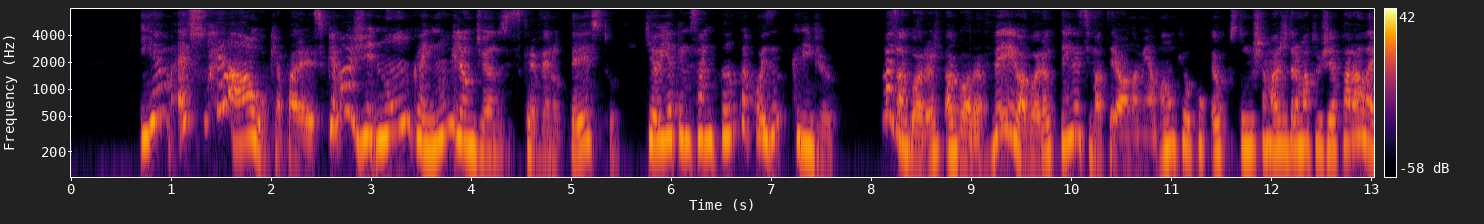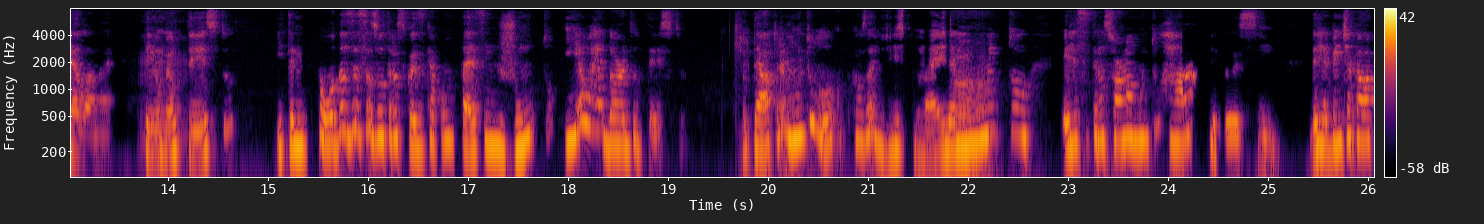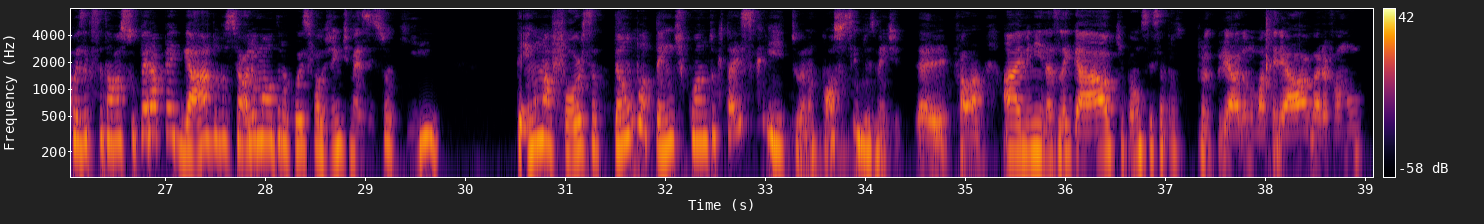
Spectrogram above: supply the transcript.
E é, é, surreal o que aparece, porque imagina, nunca em um milhão de anos escrevendo texto que eu ia pensar em tanta coisa incrível. Mas agora, agora veio, agora eu tenho esse material na minha mão que eu, eu costumo chamar de dramaturgia paralela, né? Tem uhum. o meu uhum. texto e tem todas essas outras coisas que acontecem junto e ao redor do texto. Que o teatro bacana. é muito louco por causa disso, né? Ele é uhum. muito. Ele se transforma muito rápido, assim. De repente, aquela coisa que você estava super apegado, você olha uma outra coisa e fala, gente, mas isso aqui tem uma força tão potente quanto o que está escrito. Eu não posso simplesmente é, falar, ai, meninas, legal, que bom vocês se apropriaram do material, agora vamos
